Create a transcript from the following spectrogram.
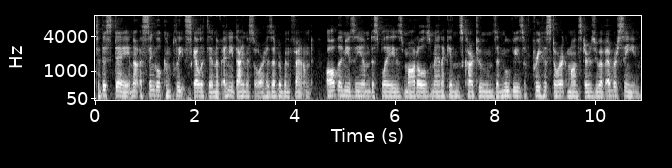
To this day, not a single complete skeleton of any dinosaur has ever been found. All the museum displays, models, mannequins, cartoons, and movies of prehistoric monsters you have ever seen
